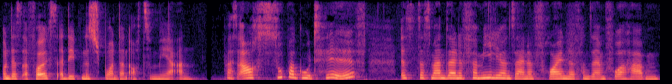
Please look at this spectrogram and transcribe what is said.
und das Erfolgserlebnis spornt dann auch zu mehr an. Was auch super gut hilft, ist, dass man seine Familie und seine Freunde von seinem Vorhaben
